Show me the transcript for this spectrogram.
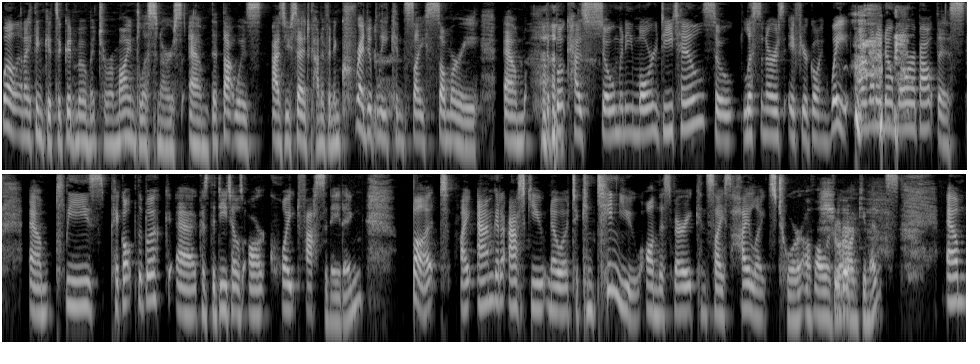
Well, and I think it's a good moment to remind listeners um, that that was, as you said, kind of an incredibly concise summary. Um, the book has so many more details. So, listeners, if you're going, wait, I want to know more about this, um, please pick up the book because uh, the details are quite fascinating. But I am going to ask you, Noah, to continue on this very concise highlights tour of all of sure. your arguments. Um,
